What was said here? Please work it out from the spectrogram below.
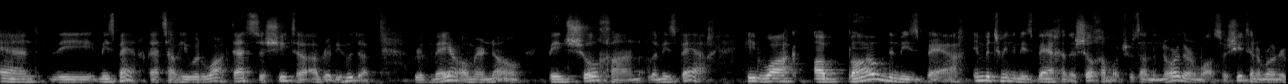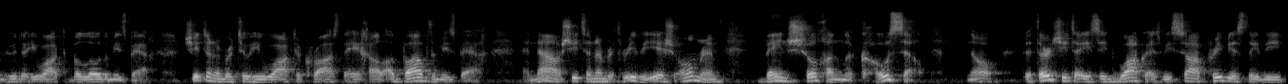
and the mizbech. That's how he would walk. That's the shita of Rabbi Huda. Rabbi Meir Omer no bein shulchan lemizbeach he'd walk above the Mizbeach, in between the Mizbeach and the Shulchan, which was on the northern wall. So Shita number one, Rabbi he walked below the Mizbeach. Shita number two, he walked across the Heichal above the Mizbeach. And now Shita number three, V'yesh Omrim, Bein Shulchan Lekosel. No, the third shita is walk, as we saw previously, the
